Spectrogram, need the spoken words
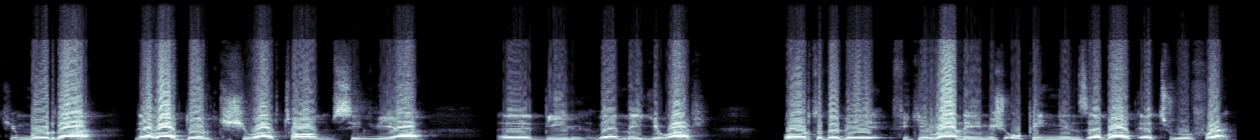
Şimdi burada ne var? 4 kişi var. Tom, Sylvia, e, Bill ve Maggie var. Ortada bir fikir var. Neymiş? Opinions about a true friend.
